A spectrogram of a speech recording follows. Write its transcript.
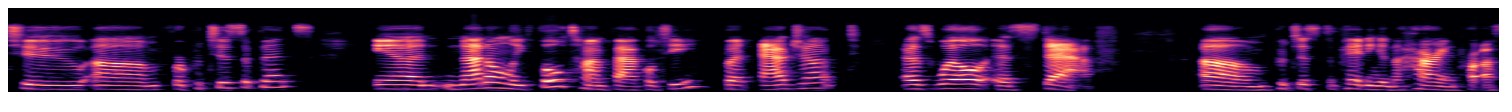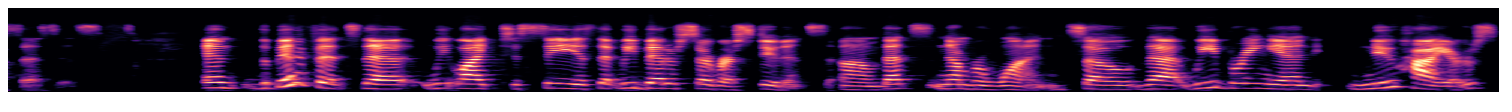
to um, for participants and not only full-time faculty, but adjunct as well as staff um, participating in the hiring processes. And the benefits that we like to see is that we better serve our students. Um, that's number one. So that we bring in new hires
